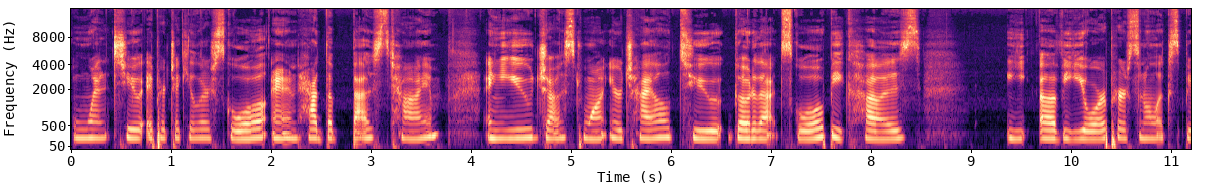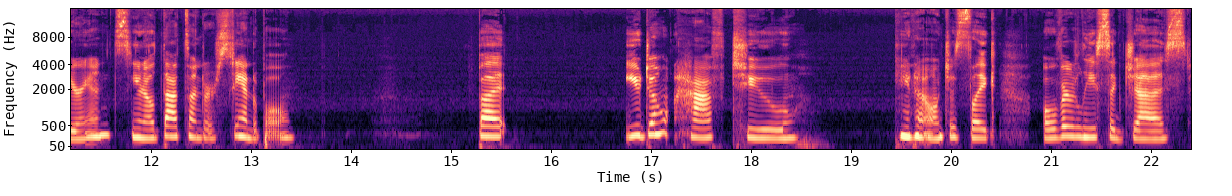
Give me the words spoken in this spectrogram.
went to a particular school and had the best time, and you just want your child to go to that school because of your personal experience, you know, that's understandable. But you don't have to, you know, just like overly suggest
